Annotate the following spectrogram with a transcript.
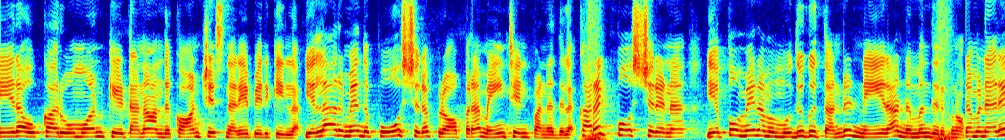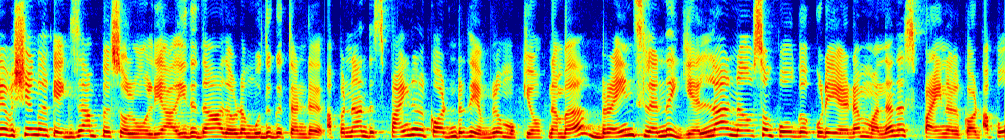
நேராக உட்காருவோமான்னு கேட்டானா அந்த கான்சியஸ் நிறைய பேருக்கு இல்லை. எல்லாருமே அந்த போஸ்டரை ப்ராப்பராக மெயின்டைன் பண்ணதில்லை. கரெக்ட் போஸ்டர் என்ன? எப்போவுமே நம்ம முதுகு தண்டு நேராக நிமிர்ந்து இருக்கணும். நம்ம நிறைய விஷயங்களுக்கு எக்ஸாம்பிள் சொல்லுவோம் இல்லையா? இதுதான் அதோட முதுகு தண்டு. அப்படின்னா அந்த ஸ்பைனல் கார்டுன்றது எவ்வளவு முக்கியம்? நம்ம பிரெயின்ஸ்ல இருந்து எல்லா நர்வ்ஸும் போகக்கூடிய இடம் வந்து அந்த ஸ்பைனல் கார்டு அப்போ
